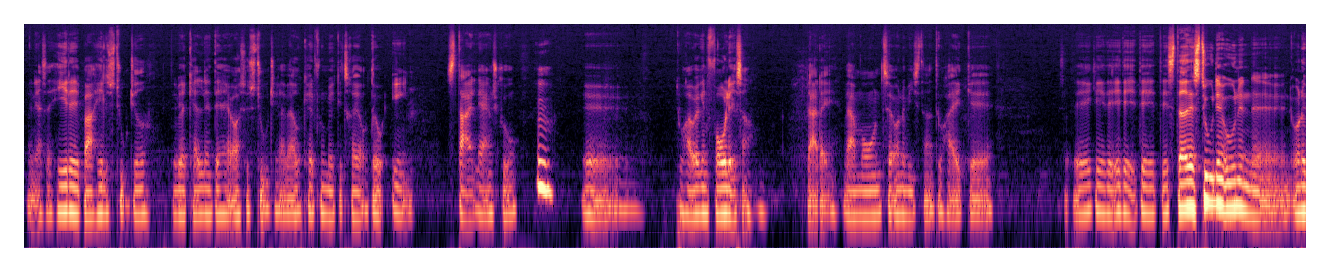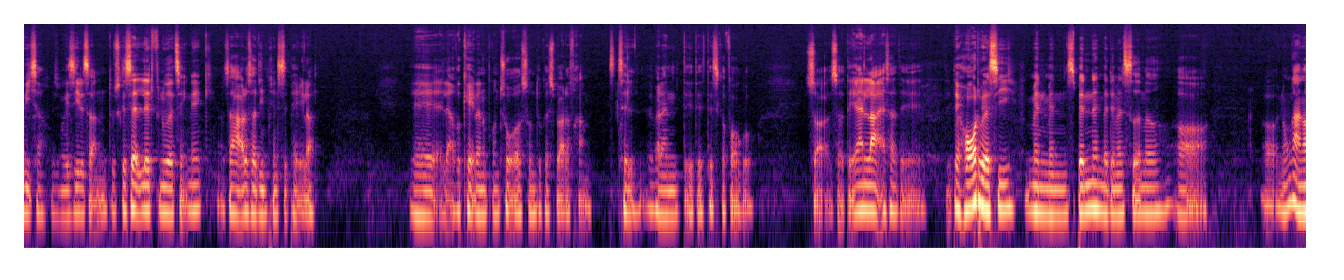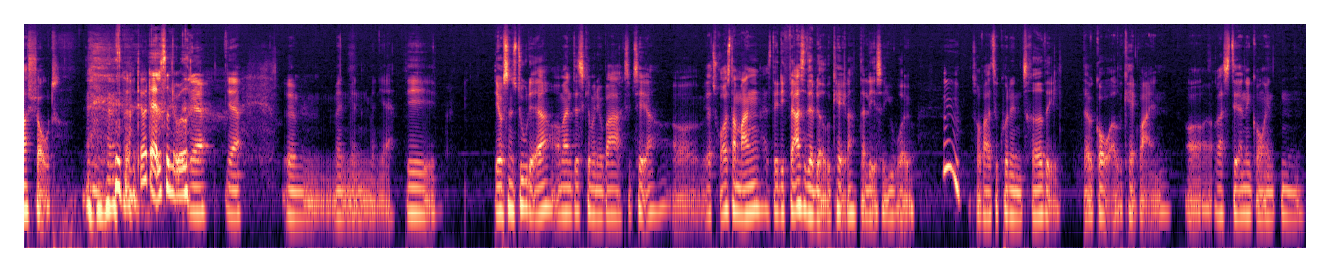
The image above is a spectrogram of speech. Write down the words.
men altså hele, bare hele studiet, det vil jeg kalde det, det her er også et studie, jeg har været advokatfuldmægtig i tre år, det er jo en stejl læringskurve. Mm. Øh, du har jo ikke en forelæser hver dag, hver morgen til at undervise dig. Du har ikke... Øh, det er ikke det, det, det, det er stadig studie uden en, øh, en underviser, hvis man kan sige det sådan. Du skal selv lidt finde ud af tingene, ikke? Og så har du så dine principaler, øh, eller advokaterne på kontoret, som du kan spørge dig frem til, hvordan det, det, det skal foregå. Så, så det er en leg, altså det, det, det er hårdt, vil jeg sige, men, men spændende med det, man sidder med, og, og nogle gange også sjovt. det var da altid noget. Ja, ja. Øhm, men, men, men ja, det, det er jo sådan en studie er, og man, det skal man jo bare acceptere. Og jeg tror også, der er mange, altså det er de færreste, der bliver advokater, der læser jura jo. Mm. Jeg tror faktisk, er kun en tredjedel, der går advokatvejen, og resterende går enten,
